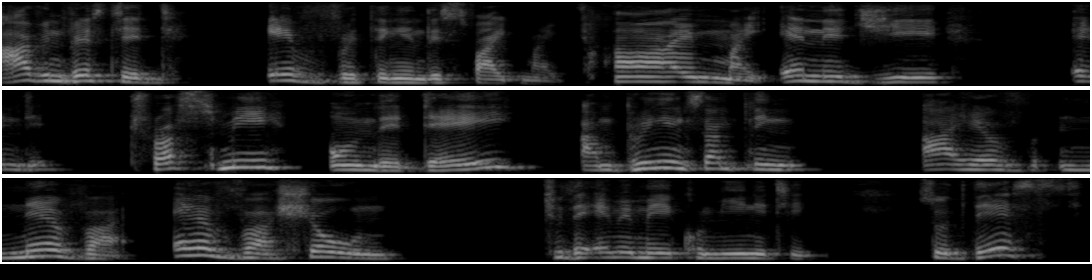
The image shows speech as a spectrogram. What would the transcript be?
I've invested everything in this fight, my time, my energy, and trust me, on the day I'm bringing something I have never ever shown to the MMA community. So this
